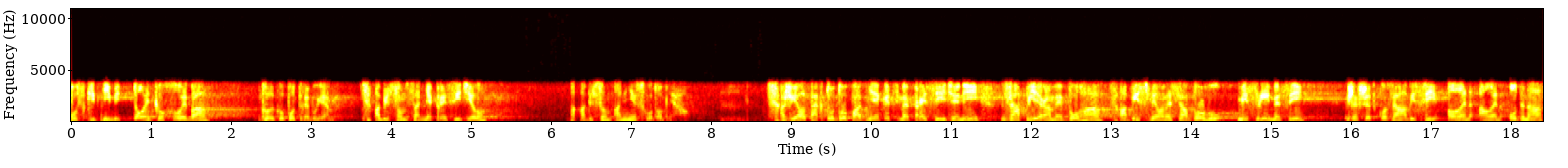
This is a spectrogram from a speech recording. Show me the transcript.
poskytni mi toľko chleba, koľko potrebujem, aby som sa nepresítil a aby som ani neschudobňal. A žiaľ, takto dopadne, keď sme presítení, zapierame Boha a vysmievame sa Bohu. Myslíme si, že všetko závisí len a len od nás,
